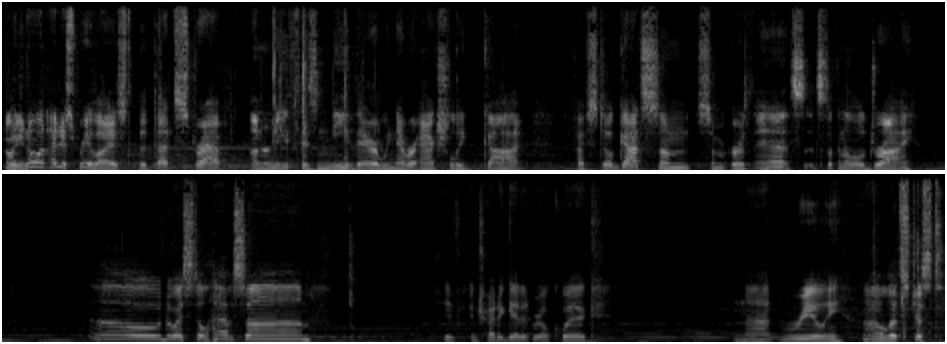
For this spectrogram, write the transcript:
Oh, you know what? I just realized that that strap underneath his knee there we never actually got. If I've still got some some earth, eh, it's it's looking a little dry. Oh, do I still have some? See if we can try to get it real quick. Not really. Oh, let's just.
